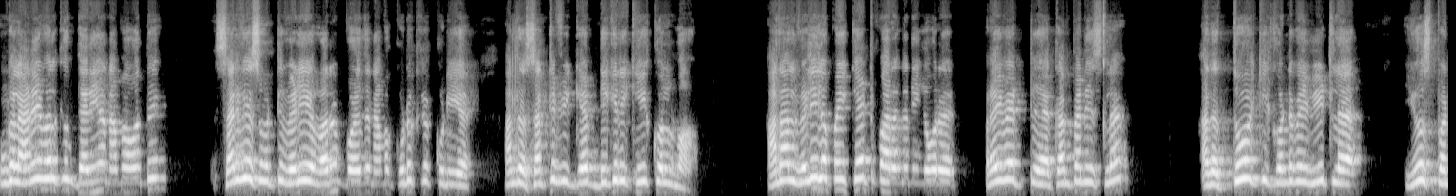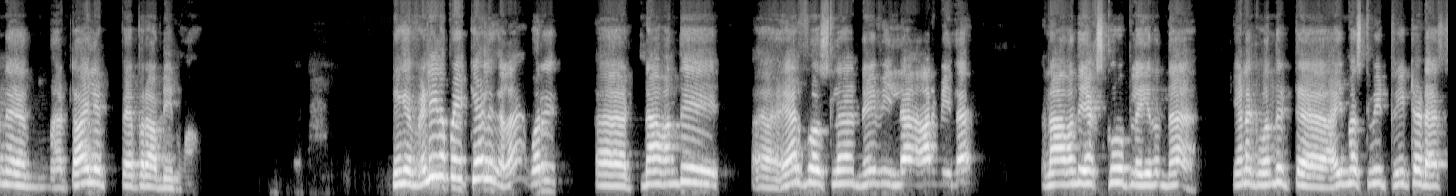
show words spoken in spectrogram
உங்கள் அனைவருக்கும் தெரியும் நம்ம வந்து சர்வீஸ் விட்டு வெளியே வரும் பொழுது நம்ம கொடுக்கக்கூடிய அந்த சர்டிபிகேட் டிகிரிக்கு ஈக்குவல்மா ஆனால் வெளியில போய் கேட்டு பாருங்க நீங்க ஒரு பிரைவேட் கம்பெனிஸ்ல அதை தூக்கி கொண்டு போய் வீட்டில் யூஸ் பண்ண டாய்லெட் பேப்பர் அப்படின்வான் நீங்க வெளியில போய் கேளுங்களேன் ஒரு நான் வந்து ஏர்ஃபோர்ஸ்ல நேவியில ஆர்மியில் நான் வந்து எக்ஸ் குரூப்ல இருந்தேன். எனக்கு வந்து I must be treated as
